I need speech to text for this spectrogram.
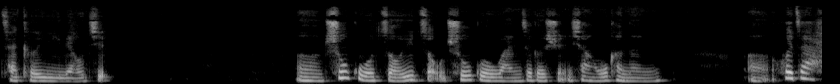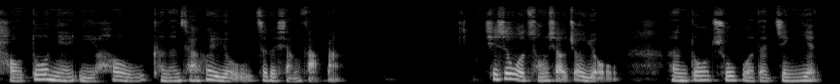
才可以了解。嗯，出国走一走，出国玩这个选项，我可能，呃，会在好多年以后，可能才会有这个想法吧。其实我从小就有很多出国的经验。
